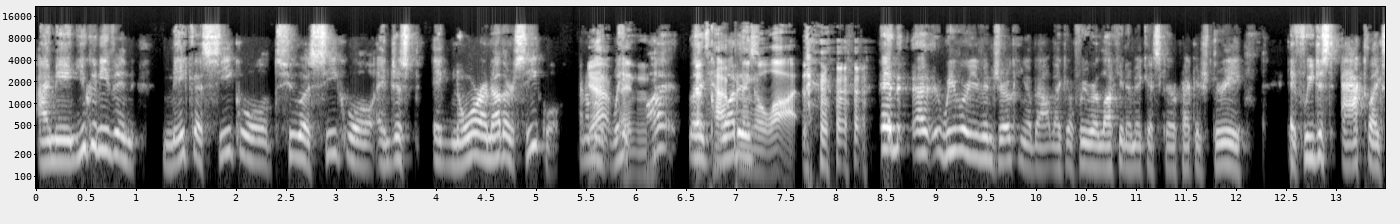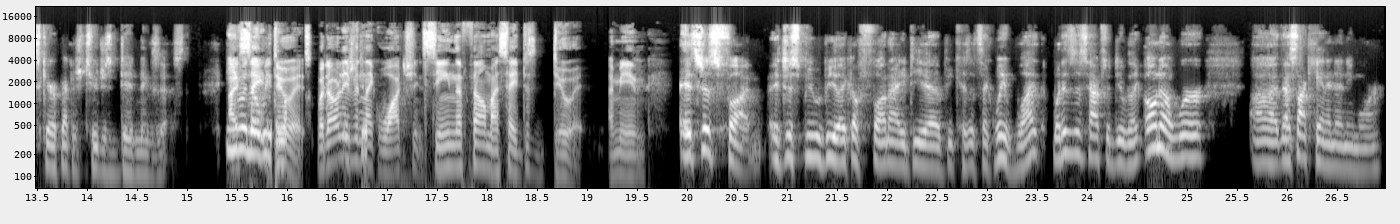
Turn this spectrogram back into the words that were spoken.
I mean, you can even make a sequel to a sequel and just ignore another sequel. And I'm yeah, like, wait, what? Like, what is a lot? and uh, we were even joking about like if we were lucky to make a Scare Package three, if we just act like Scare Package two just didn't exist. Even I say though we do it without even like watching, seeing the film. I say just do it. I mean, it's just fun. It just would be like a fun idea because it's like, wait, what? What does this have to do? We're like, oh no, we're uh, that's not canon anymore.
